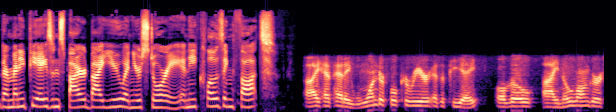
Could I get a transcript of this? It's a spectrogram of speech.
there are many PAs inspired by you and your story. Any closing thoughts? I have had a wonderful career as a PA. Although I no longer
